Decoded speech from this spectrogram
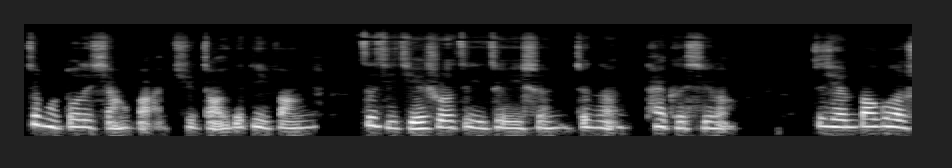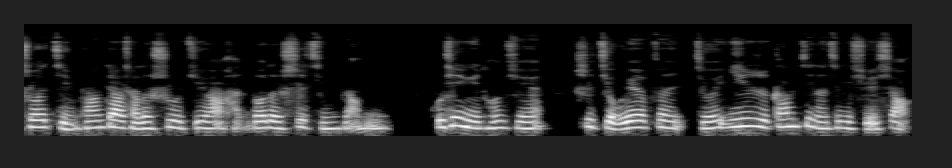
这么多的想法去找一个地方自己结束了自己这一生，真的太可惜了。之前包括说警方调查的数据啊，很多的事情表明，胡鑫宇同学是九月份九月一日刚进了这个学校，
